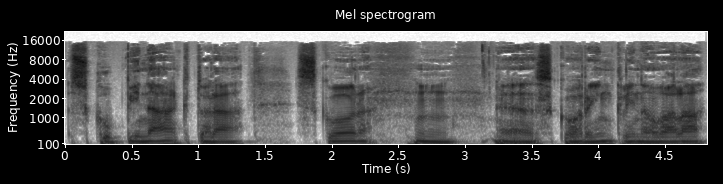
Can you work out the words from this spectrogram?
skupina, ktorá skôr hm, E, skôr inklinovala e,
